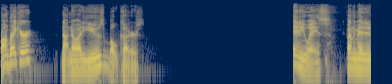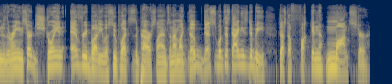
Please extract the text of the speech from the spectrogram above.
Bron Breakker does not know how to use bolt cutters. Anyways, finally made it into the ring and he started destroying everybody with suplexes and power slams. And I'm like, this is what this guy needs to be just a fucking monster.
